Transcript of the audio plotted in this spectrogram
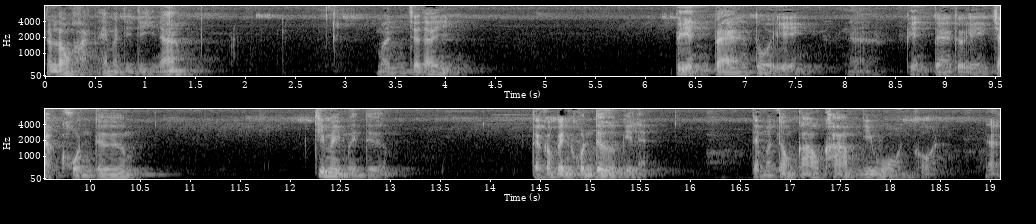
งั้นลองหัดให้มันดีๆนะ มันจะได้ เปลี่ยนแปลงตัวเองนะเปลี่ยนแปลงตัวเองจากคนเดิม ที่ไม่เหมือนเดิม แต่ก็เป็นคนเดิมนี่แหละ แต่มันต้องก้าวข้ามนิวรณ์ก่อนนะ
